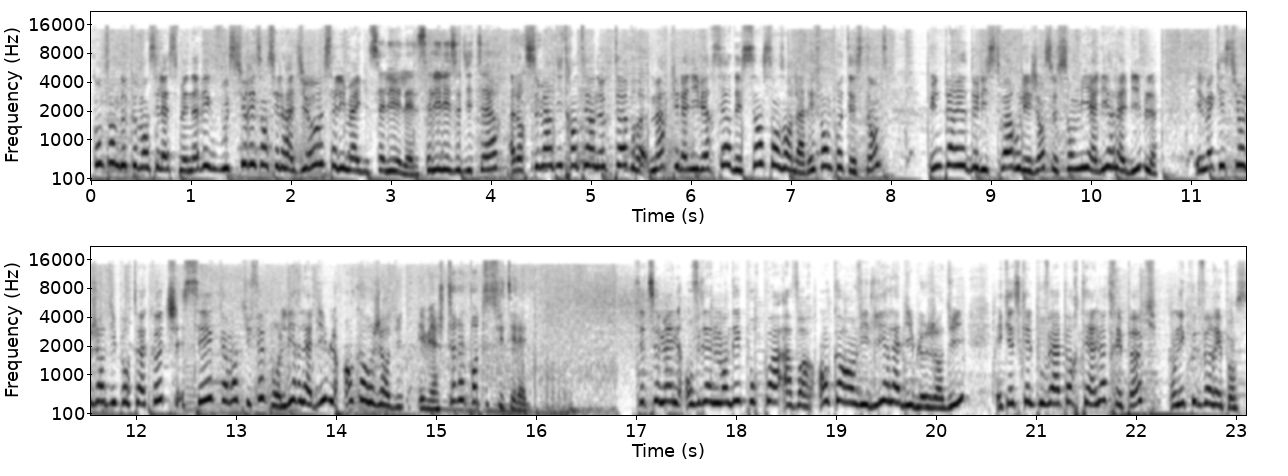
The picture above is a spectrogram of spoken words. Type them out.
Contente de commencer la semaine avec vous sur Essentiel Radio. Salut Mag. Salut Hélène, salut les auditeurs. Alors ce mardi 31 octobre marque l'anniversaire des 500 ans de la réforme protestante. Une période de l'histoire où les gens se sont mis à lire la Bible. Et ma question aujourd'hui pour toi coach, c'est comment tu fais pour lire la Bible encore aujourd'hui? Eh bien, je te réponds tout de suite Hélène. Cette semaine, on vous a demandé pourquoi avoir encore envie de lire la Bible aujourd'hui et qu'est-ce qu'elle pouvait apporter à notre époque. On écoute vos réponses.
